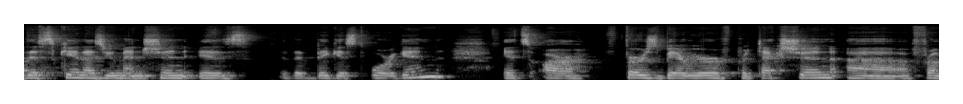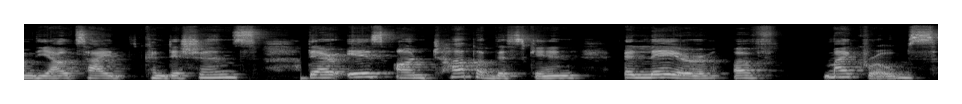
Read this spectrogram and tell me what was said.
The skin, as you mentioned, is the biggest organ. It's our first barrier of protection uh, from the outside conditions. There is on top of the skin a layer of microbes.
